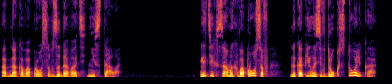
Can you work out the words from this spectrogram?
Однако вопросов задавать не стала. Этих самых вопросов накопилось вдруг столько.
